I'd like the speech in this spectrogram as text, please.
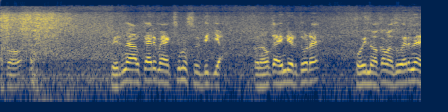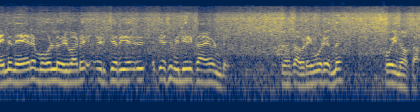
അപ്പോൾ വരുന്ന ആൾക്കാർ മാക്സിമം ശ്രദ്ധിക്കുക. അപ്പോൾ നമുക്ക് അതിന്റെ അടുത്തൂടെ പോയി നോക്കാം. അതുപോലെ തന്നെ അതിന്റെ നേരെ മുകളിൽ ഒരുപാട് ഒരു ചെറിയ അത്യാവശ്യം വലിയൊരു കായമുണ്ട്. നമുക്ക് അവിടെയും കൂടി ഒന്ന് പോയി നോക്കാം.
